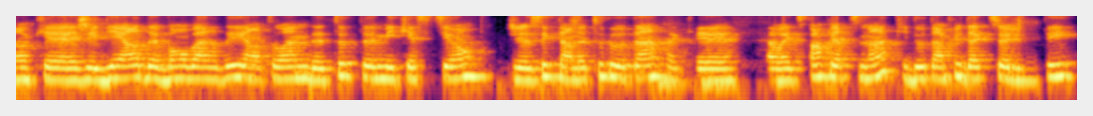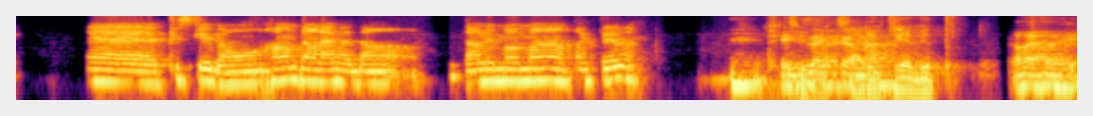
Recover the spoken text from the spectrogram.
Donc, euh, j'ai bien hâte de bombarder Antoine de toutes mes questions. Je sais que tu en as tout autant, donc ça va être super pertinent, puis d'autant plus d'actualité, puisque on rentre dans, la, dans, dans le moment en tant que tel. Exactement. Ça arrive très vite. Oui, oui.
